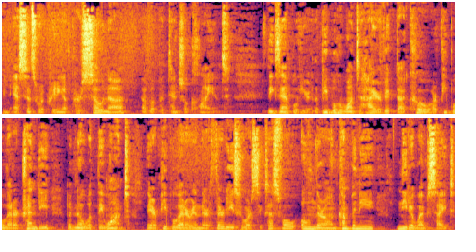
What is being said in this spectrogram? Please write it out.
In essence, we're creating a persona of a potential client. The example here, the people who want to hire Vic.co are people that are trendy but know what they want. They are people that are in their 30s who are successful, own their own company, need a website,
